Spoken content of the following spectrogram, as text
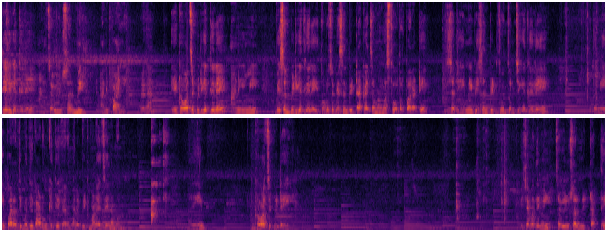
तेल घेतलेले आहे आणि चवीनुसार मीठ आणि पाणी. बघा. हे गव्हाचं पीठ घेतलेलं आहे आणि मी बेसन पीठ घेतलेलं आहे. थोडंसं बेसन पीठ टाकायचं मग मस्त होतात पराठे. त्यासाठी मी बेसन पीठ दोन चमचे घेतलेले आहे. आता मी हे परातीमध्ये काढून घेते कारण मला पीठ मळायचं आहे ना म्हणून. आणि गव्हाचं पीठ आहे. याच्यामध्ये मी चवीनुसार मीठ टाकते.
